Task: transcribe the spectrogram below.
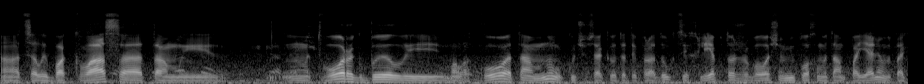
э, целый бак кваса, там и м, творог был, и молоко, там, ну, куча всякой вот этой продукции, хлеб тоже был, в общем, неплохо мы там поели, мы так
